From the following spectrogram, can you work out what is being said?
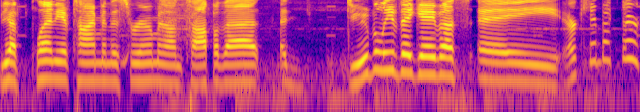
You have plenty of time in this room, and on top of that, I do believe they gave us a air can back there.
